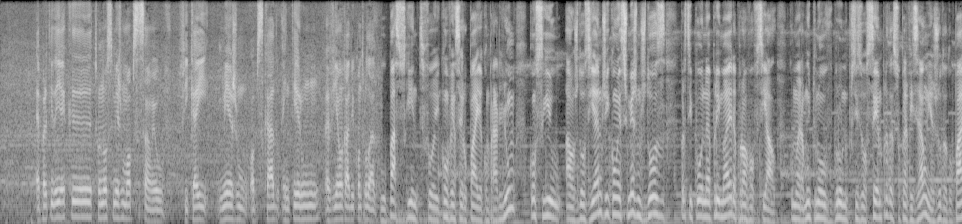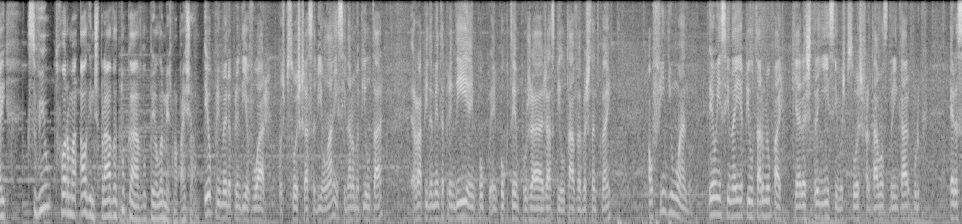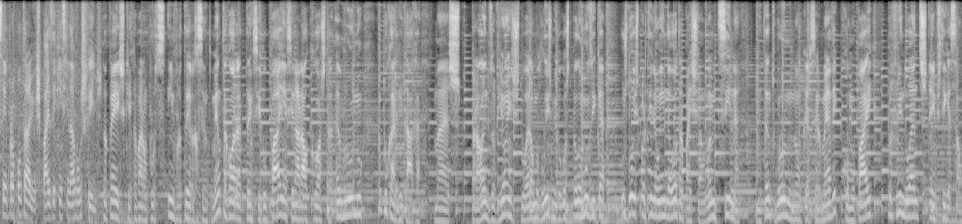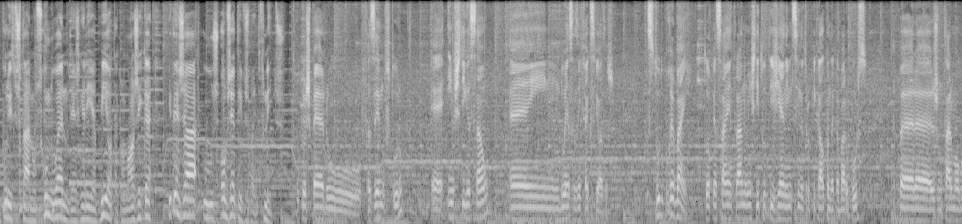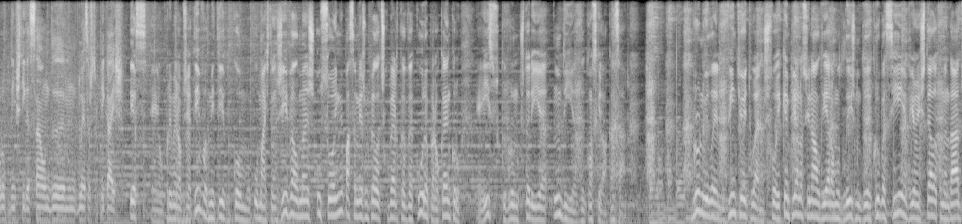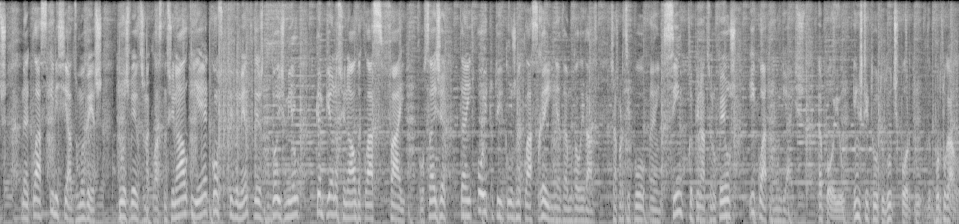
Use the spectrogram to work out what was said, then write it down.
a partir daí é que tornou-se mesmo uma obsessão. Eu fiquei mesmo obcecado em ter um avião radiocontrolado. O passo seguinte foi convencer o pai a comprar-lhe um, conseguiu aos 12 anos e com esses mesmos 12 participou na primeira prova oficial. Como era muito novo, Bruno precisou sempre da supervisão e ajuda do pai, que se viu, de forma algo inesperada, tocado pela mesma paixão. Eu primeiro aprendi a voar com as pessoas que já sabiam lá, ensinaram-me a pilotar rapidamente aprendi, em pouco, em pouco tempo já, já se pilotava bastante bem. Ao fim de um ano, eu ensinei a pilotar o meu pai, que era estranhíssimo, as pessoas fartavam-se de brincar porque era sempre ao contrário, os pais é que ensinavam os filhos. Papéis que acabaram por se inverter recentemente, agora tem sido o pai a ensinar algo que gosta a Bruno, tocar guitarra. Mas, para além dos aviões, do aeromodelismo e do gosto pela música, os dois partilham ainda outra paixão, a medicina. No entanto, Bruno não quer ser médico, como o pai, preferindo antes a investigação. Por isso está no segundo ano de Engenharia Biotecnológica e tem já os objetivos bem definidos. O que eu espero fazer no futuro é investigação em doenças infecciosas. Se tudo correr bem, estou a pensar em entrar no Instituto de Higiene e Medicina Tropical quando acabar o curso para juntar-me ao grupo de investigação de doenças tropicais. Esse é o primeiro objetivo, admitido como o mais tangível, mas o sonho passa mesmo pela descoberta da cura para o cancro. É isso que Bruno gostaria um dia de conseguir alcançar. Bruno Heleno, 28 anos, foi campeão nacional de aeromodelismo de acrobacia em aviões telecomandados na classe iniciados uma vez, duas vezes na classe nacional e é, consecutivamente, desde 2000, campeão nacional da classe FAI, ou seja, tem oito títulos na classe rainha da modalidade. Já participou em cinco campeonatos europeus e quatro mundiais. Apoio Instituto do Desporto de Portugal.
